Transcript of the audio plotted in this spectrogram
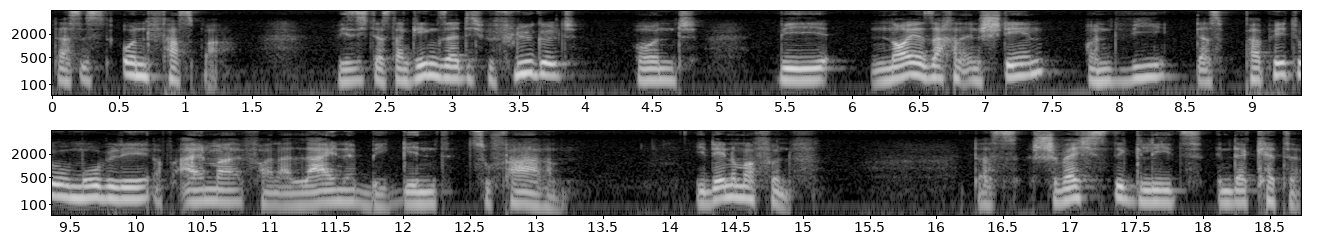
das ist unfassbar wie sich das dann gegenseitig beflügelt und wie neue Sachen entstehen und wie das Perpetuum mobile auf einmal von alleine beginnt zu fahren. Idee Nummer 5. Das schwächste Glied in der Kette.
